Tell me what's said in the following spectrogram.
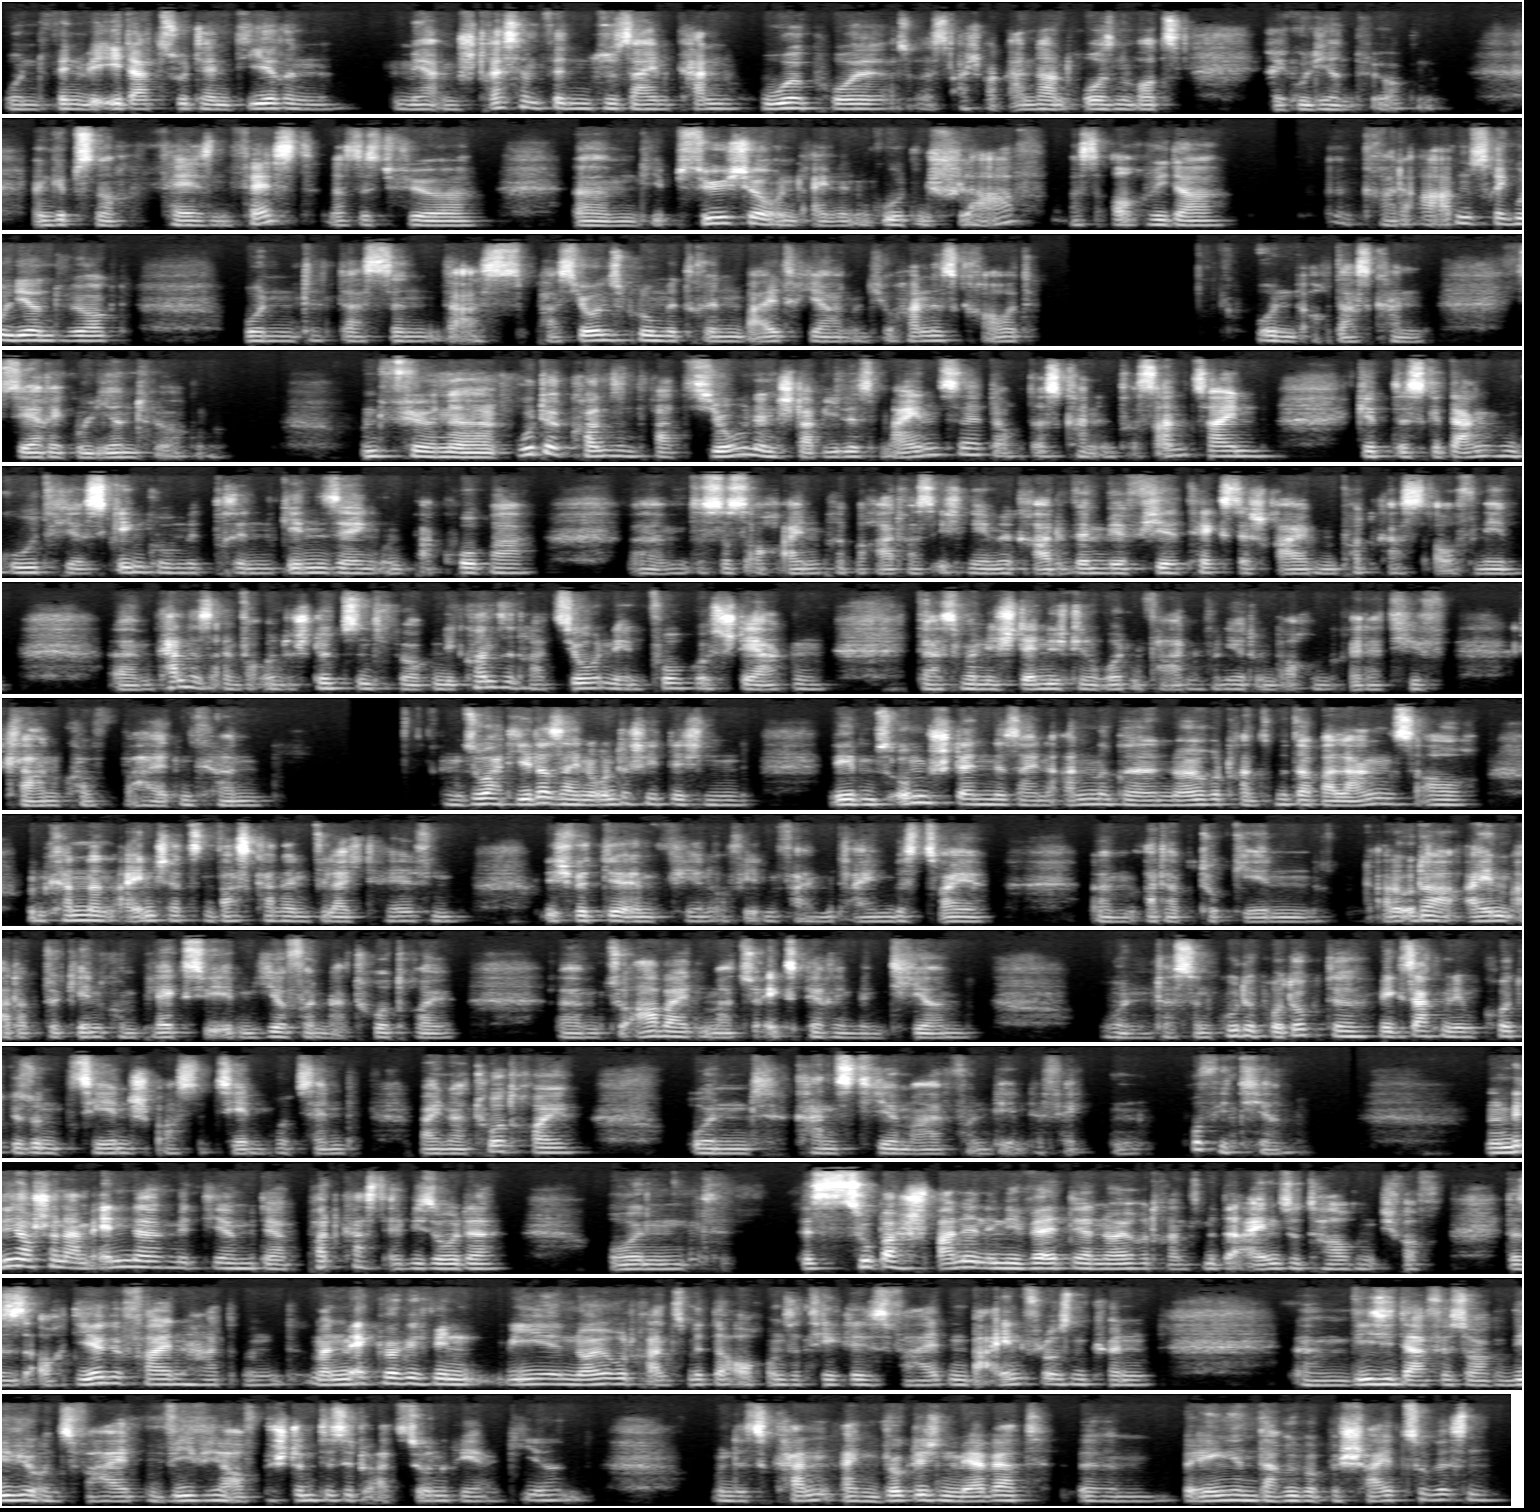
Und wenn wir eh dazu tendieren, mehr im Stressempfinden zu sein, kann Ruhepol, also das Ashwagandha und Rosenwurz, regulierend wirken. Dann gibt es noch Felsenfest, das ist für ähm, die Psyche und einen guten Schlaf, was auch wieder äh, gerade abends regulierend wirkt. Und das sind das Passionsblume drin, Baldrian und Johanniskraut. Und auch das kann sehr regulierend wirken. Und für eine gute Konzentration, ein stabiles Mindset, auch das kann interessant sein, gibt es Gedankengut. Hier ist Ginkgo mit drin, Ginseng und Bacopa. Ähm, das ist auch ein Präparat, was ich nehme. Gerade wenn wir viel Texte schreiben, Podcasts aufnehmen, ähm, kann das einfach unterstützend wirken. Die Konzentration, den Fokus stärken, dass man nicht ständig den roten Faden verliert und auch einen relativ klaren Kopf behalten kann. Und so hat jeder seine unterschiedlichen Lebensumstände, seine andere Neurotransmitterbalance auch und kann dann einschätzen, was kann einem vielleicht helfen. ich würde dir empfehlen, auf jeden Fall mit ein bis zwei ähm, Adaptogenen oder einem Adaptogenkomplex, wie eben hier von Naturtreu, ähm, zu arbeiten, mal zu experimentieren. Und das sind gute Produkte. Wie gesagt, mit dem Code gesund 10 sparst du 10% bei Naturtreu und kannst hier mal von den Effekten profitieren. Nun bin ich auch schon am Ende mit dir, mit der Podcast-Episode. Und ist super spannend, in die Welt der Neurotransmitter einzutauchen. Ich hoffe, dass es auch dir gefallen hat. Und man merkt wirklich, wie, wie Neurotransmitter auch unser tägliches Verhalten beeinflussen können, ähm, wie sie dafür sorgen, wie wir uns verhalten, wie wir auf bestimmte Situationen reagieren. Und es kann einen wirklichen Mehrwert ähm, bringen, darüber Bescheid zu wissen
